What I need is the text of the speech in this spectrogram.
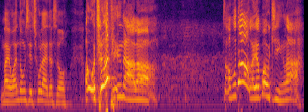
买完东西出来的时候，啊，我车停哪了？找不到了，要报警了。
